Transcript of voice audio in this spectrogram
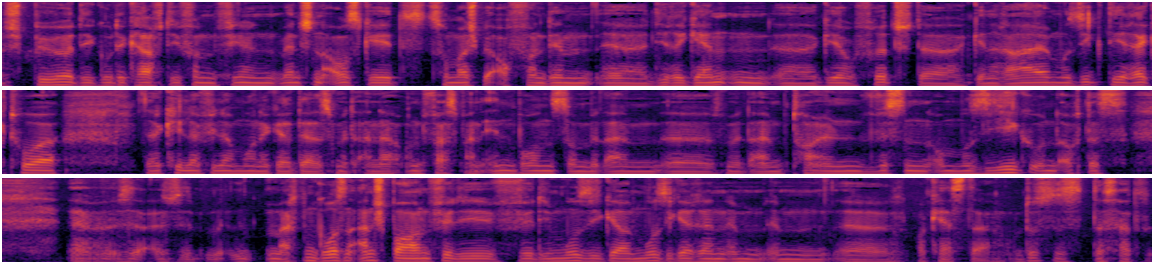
spürt die gute Kraft, die von vielen Menschen ausgeht, zum Beispiel auch von dem äh, Dirigenten äh, Georg Fritsch, der Generalmusikdirektor der Kieler Philharmoniker, der das mit einer unfassbaren Inbrunst und mit einem, äh, mit einem tollen Wissen um Musik und auch das äh, macht einen großen Ansporn für die, für die Musiker und Musikerinnen im, im äh, Orchester. Und das, ist, das hat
